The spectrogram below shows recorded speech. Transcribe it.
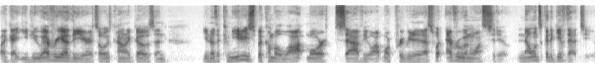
like you do every other year. It's always kind of goes. And, you know, the community's become a lot more savvy, a lot more privy to That's what everyone wants to do. No one's going to give that to you.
